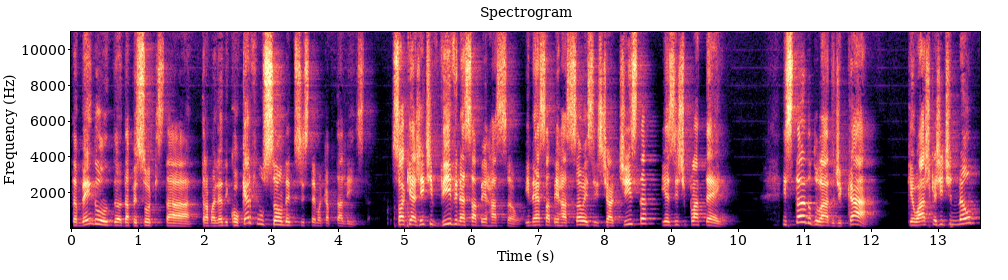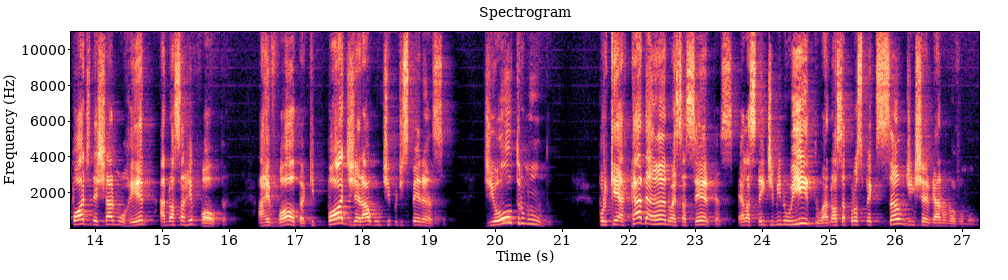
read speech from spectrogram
Também do, da pessoa que está trabalhando em qualquer função dentro do sistema capitalista. Só que a gente vive nessa aberração, e nessa aberração existe artista e existe plateia. Estando do lado de cá, que eu acho que a gente não pode deixar morrer a nossa revolta. A revolta que pode gerar algum tipo de esperança, de outro mundo, porque a cada ano essas cercas, elas têm diminuído a nossa prospecção de enxergar um novo mundo.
